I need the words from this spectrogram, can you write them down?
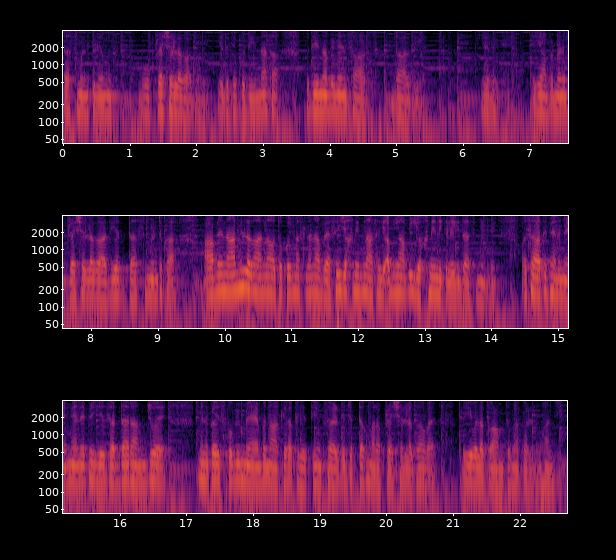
10 मिनट के लिए वो प्रेशर लगा दूँगी। ये देखें पुदीना था। पुदीना भी मैंने साथ डाल दिया। ये देखें यहाँ पे मैंने प्रेशर लगा दिया दस मिनट का। आपने ना भी लगाना हो तो कोई मसला ना वैसे ही यखनी बना सकती अब यहाँ पे यखनी निकलेगी दस मिनट में। और साथ ही फिर मैं, मैंने फिर ये जर्दा रंग जो है मैंने कहा इसको भी मैं बना के रख लेती हूँ एक साइड पर जब तक हमारा प्रेशर लगा हुआ है। तो ये वाला काम तो मैं कर लूँ। हाँ जी।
